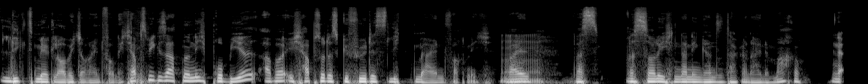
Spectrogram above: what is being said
liegt mir, glaube ich, auch einfach nicht. Ich habe es, wie gesagt, noch nicht probiert, aber ich habe so das Gefühl, das liegt mir einfach nicht. Weil Mhm. was, was soll ich denn dann den ganzen Tag alleine machen? Na,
